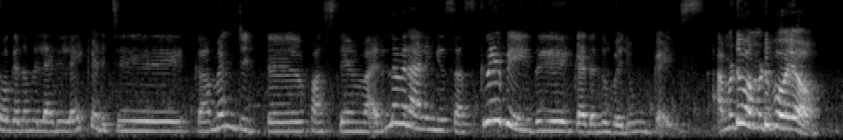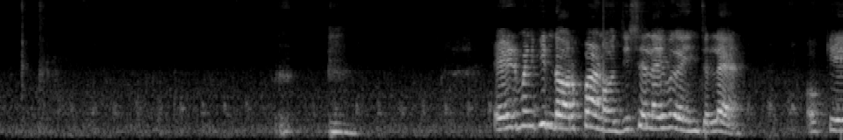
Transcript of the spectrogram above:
സ്വാഗതം. എല്ലാവരും ലൈക്ക് അടിച്ച് കമന്റ് ഇട്ട് ഫസ്റ്റ് ടൈം വരുന്നവരാണെങ്കിൽ സബ്സ്ക്രൈബ് ചെയ്ത് കടന്നു വരൂ ഗൈസ് അമ്മട് അമ്മട് പോയോ? ഏഴ് മണിക്ക് ഉണ്ട് ഉറപ്പാണോ? ജിഷ ലൈവ് കഴിഞ്ഞിട്ടല്ലേ? ഓക്കേ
